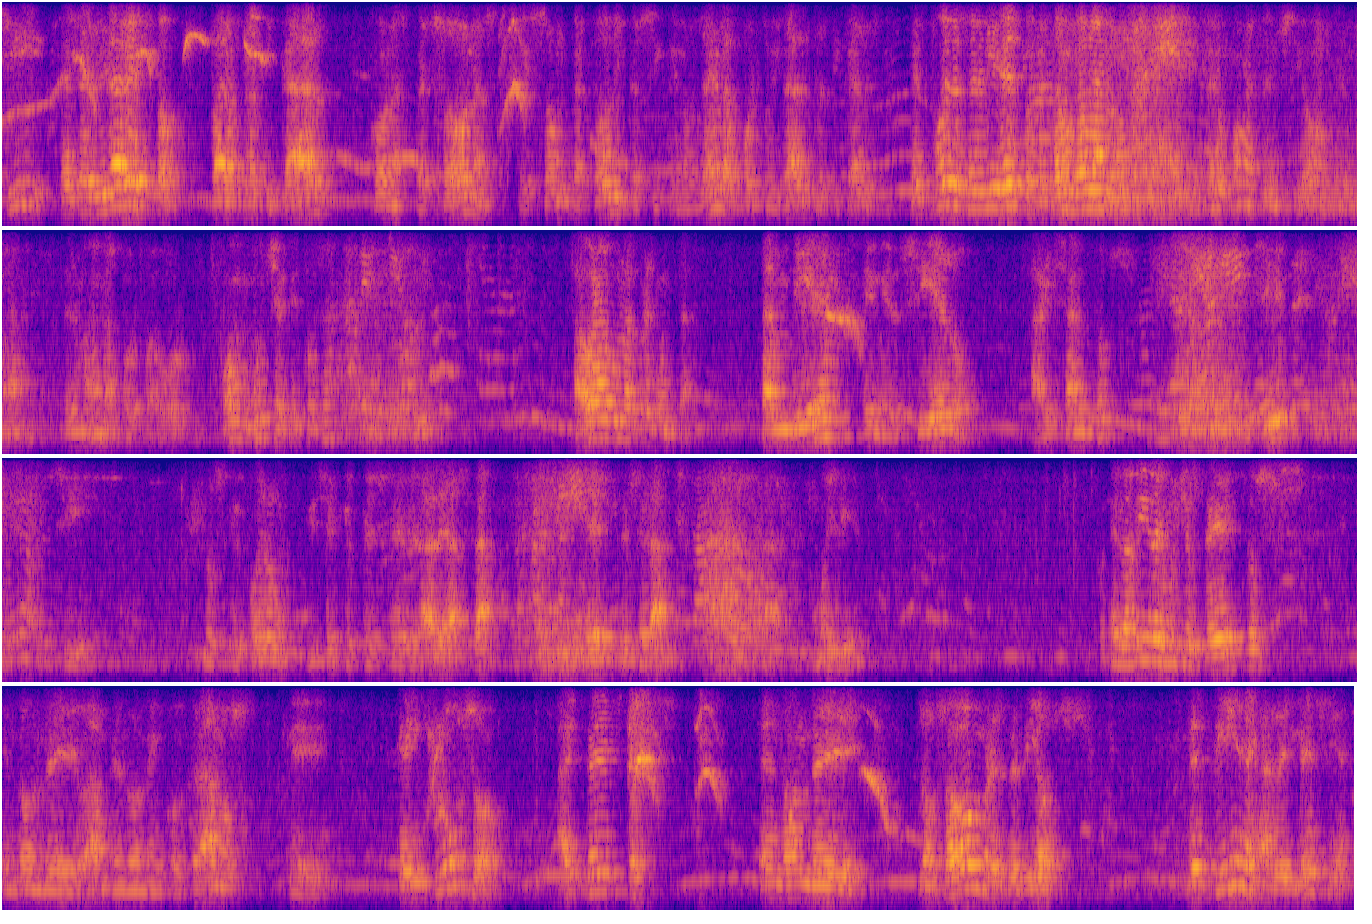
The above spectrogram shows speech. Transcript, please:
Sí, te servirá esto para platicar con las personas que son católicas y que nos den la oportunidad de platicarles. Te puede servir esto que estamos hablando, pero pon atención, hermano, hermana, por favor, pon mucha qué cosa. Ahora hago una pregunta. ¿También en el cielo hay santos? ¿Sí? Sí. Los que fueron, dice que perseveraré hasta, este será. Muy bien. En la vida hay muchos textos en donde, en donde encontramos que, que incluso hay textos en donde los hombres de Dios le piden a la iglesia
